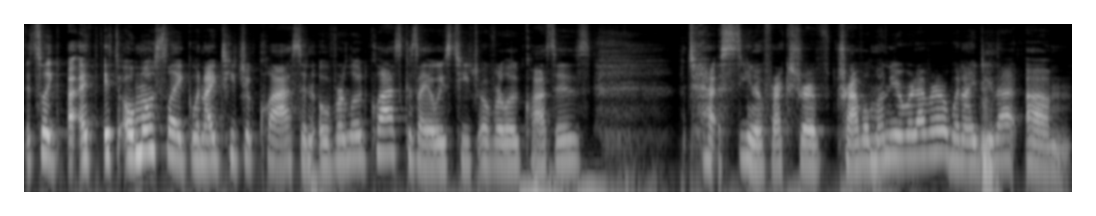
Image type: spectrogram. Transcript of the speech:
It's like I, it's almost like when I teach a class, an overload class, because I always teach overload classes, to, you know, for extra travel money or whatever. When I do Mm. that, um,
